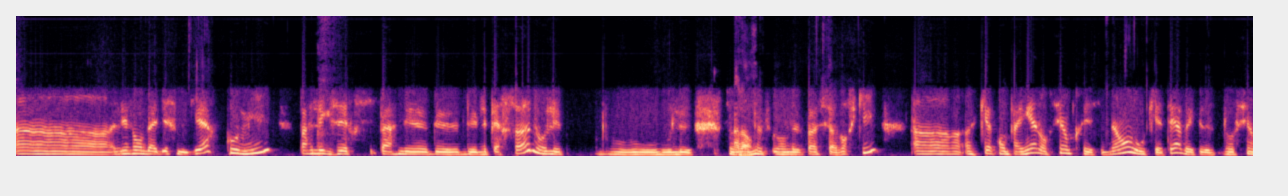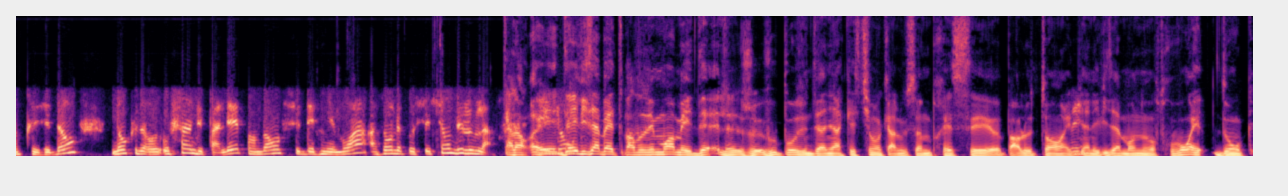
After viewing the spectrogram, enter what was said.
euh, les vandalismes d'hier commis par l'exercice, par les, de- de- les personnes ou les Alors- on ne- pas savoir qui, euh, qui accompagnait l'ancien président ou qui était avec l'ancien président, donc dans- au sein du palais pendant ces derniers mois avant la possession de Lula. Alors, Et euh, donc- Elisabeth, pardonnez-moi, mais je vous pose une dernière question car nous sommes pressés euh, par le temps et Oui. bien évidemment nous nous retrouvons. Et donc,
